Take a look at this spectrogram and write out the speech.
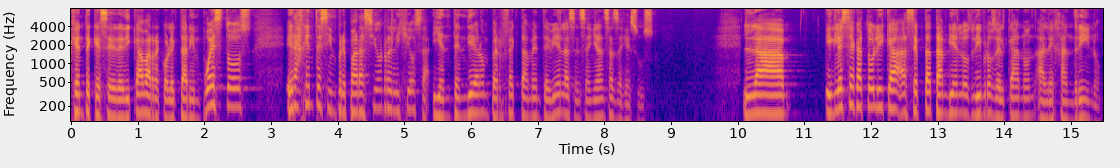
gente que se dedicaba a recolectar impuestos, era gente sin preparación religiosa y entendieron perfectamente bien las enseñanzas de Jesús. La Iglesia Católica acepta también los libros del canon alejandrino.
